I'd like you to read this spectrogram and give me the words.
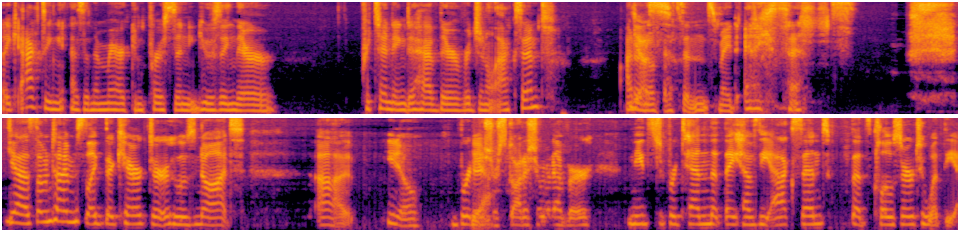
like acting as an American person using their pretending to have their original accent. I don't know if that sentence made any sense. Yeah, sometimes like the character who's not, uh, you know, British Yeah. or Scottish or whatever needs to pretend that they have the accent that's closer to what the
